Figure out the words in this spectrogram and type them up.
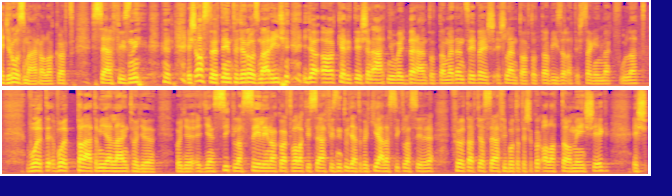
egy rozmárral akart szelfizni, és az történt, hogy a rozmár így, így a, a kerítésen átnyúl, vagy berántotta a medencébe, és, és lent tartotta a víz alatt, és szegény megfulladt. Volt, volt, találtam ilyen lányt, hogy, hogy egy ilyen szikla szélén akart valaki szelfizni, tudjátok, hogy kiáll a szikla szélére, föltartja a szelfibotot, és akkor alatta a mélység, és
